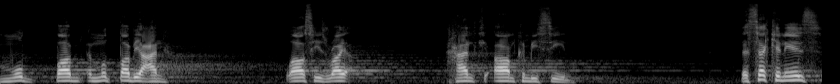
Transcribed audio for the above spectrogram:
مطبعا whilst his right hand arm can be seen. The second is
